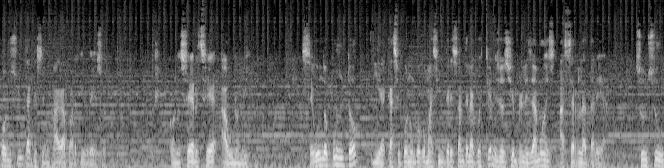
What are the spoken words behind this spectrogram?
consulta que se nos haga a partir de eso. Conocerse a uno mismo. Segundo punto, y acá se pone un poco más interesante la cuestión, y yo siempre le llamo es hacer la tarea. Sun Tzu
